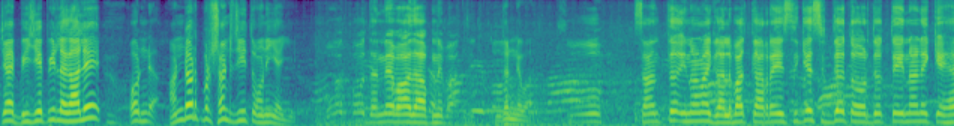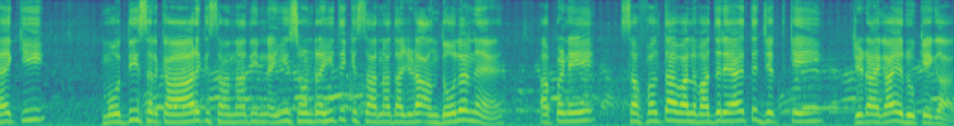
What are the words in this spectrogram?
चाहे बीजेपी लगा ले और हंड्रेड परसेंट जीत होनी है ये ਬਹੁਤ ਬਹੁਤ ਧੰਨਵਾਦ ਆਪਨੇ ਬਾਤ धन्यवाद ਸੋ ਸੰਤ ਇਹਨਾਂ ਨਾਲ ਗੱਲਬਾਤ ਕਰ ਰਹੇ ਸੀਗੇ ਸਿੱਧੇ ਤੌਰ ਦੇ ਉੱਤੇ ਇਹਨਾਂ ਨੇ ਕਿਹਾ ਹੈ ਕਿ ਮੋਦੀ ਸਰਕਾਰ ਕਿਸਾਨਾਂ ਦੀ ਨਹੀਂ ਸੁਣ ਰਹੀ ਤੇ ਕਿਸਾਨਾਂ ਦਾ ਜਿਹੜਾ ਅੰਦੋਲਨ ਹੈ ਆਪਣੇ ਸਫਲਤਾ ਵੱਲ ਵੱਧ ਰਿਹਾ ਹੈ ਤੇ ਜਿੱਤ ਕੇ ਹੀ ਜਿਹੜਾ ਹੈਗਾ ਇਹ ਰੁਕੇਗਾ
